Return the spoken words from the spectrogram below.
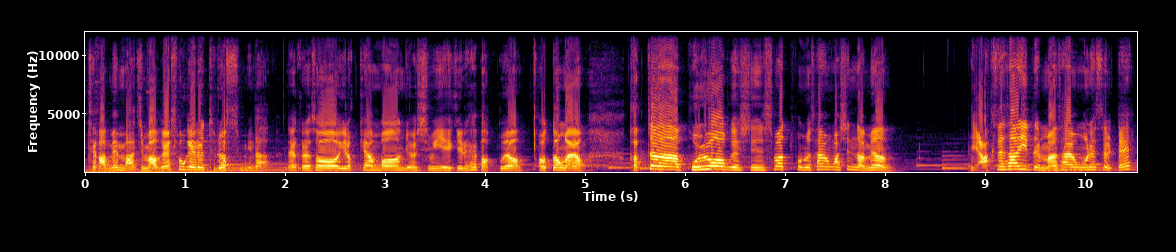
제가 맨 마지막에 소개를 드렸습니다. 네 그래서 이렇게 한번 열심히 얘기를 해봤고요. 어떤가요? 각자 보유하고 계신 스마트폰을 사용하신다면 이 악세사리들만 사용을 했을 때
